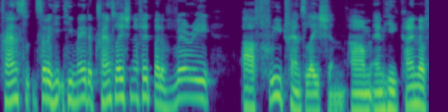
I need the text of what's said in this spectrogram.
trans sort of he, he made a translation of it, but a very uh, free translation, um, and he kind of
